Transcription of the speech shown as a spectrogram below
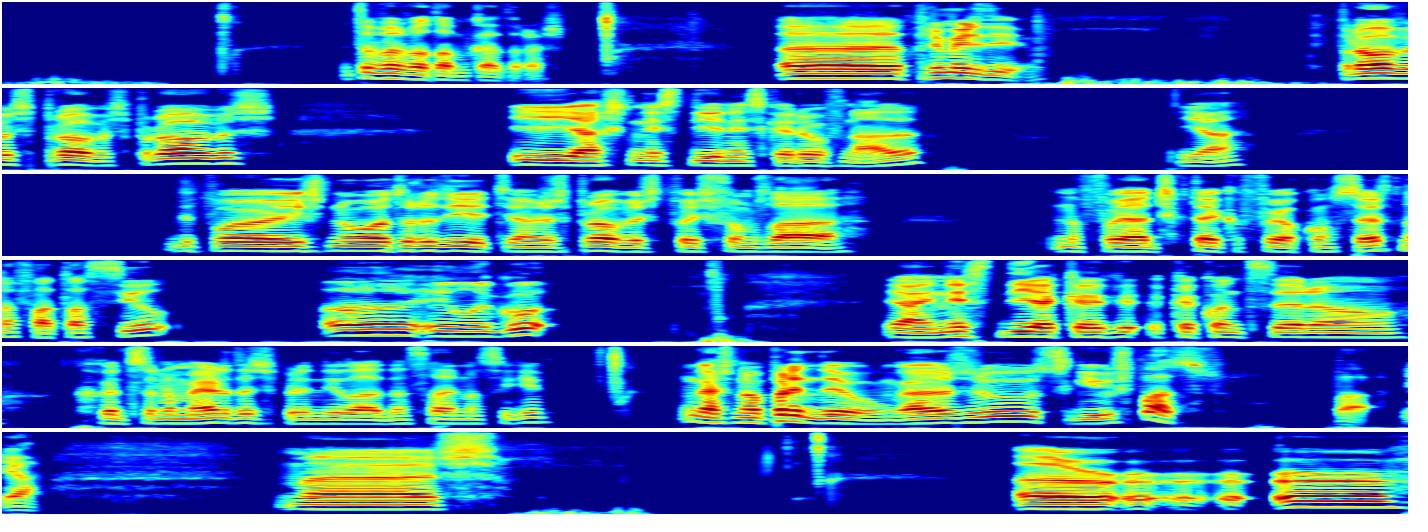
Então vamos voltar um bocado atrás. Uh, primeiro dia. Provas, provas, provas. E acho que nesse dia nem sequer houve nada. Já. Yeah. Depois, no outro dia, tivemos as provas. Depois fomos lá. Não foi à discoteca, foi ao concerto na Fatacil. Uh, em Lagoa. Yeah, e nesse dia que, que aconteceram. Que aconteceram merdas, aprendi lá a dançar, não sei o quê. Um gajo não aprendeu, um gajo seguiu os passos. Pá, yeah. Mas. Uh, uh,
